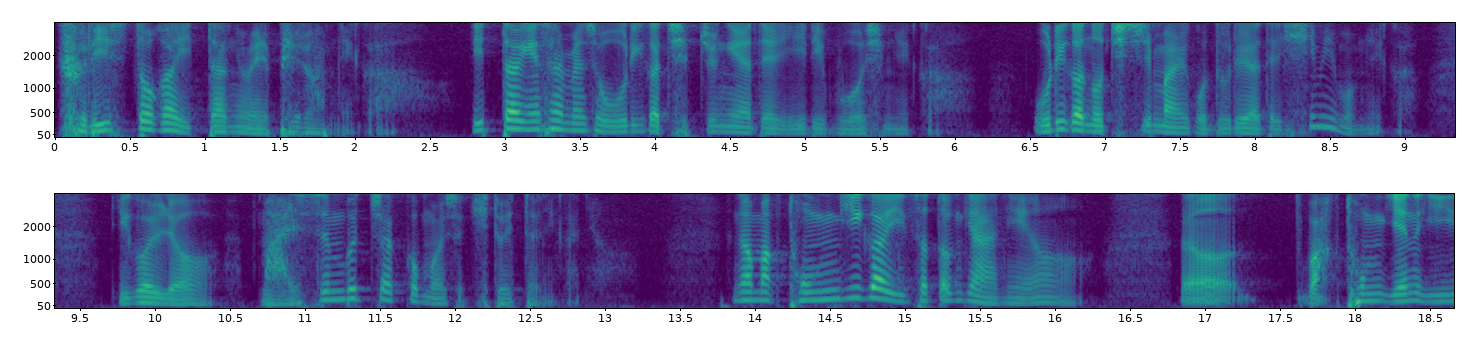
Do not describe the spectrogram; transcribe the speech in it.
그리스도가 이 땅에 왜 필요합니까? 이 땅에 살면서 우리가 집중해야 될 일이 무엇입니까? 우리가 놓치지 말고 누려야 될 힘이 뭡니까? 이걸요 말씀 붙잡고 모여서 기도했다니까요. 그러니까 막 동기가 있었던 게 아니에요. 어, 막 동 얘는 이,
